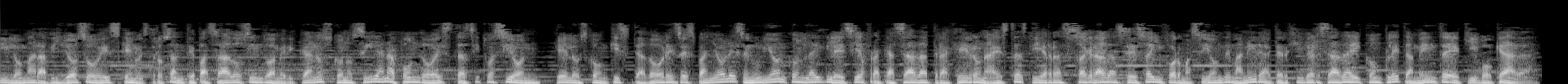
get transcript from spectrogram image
Y lo maravilloso es que nuestros antepasados indoamericanos conocían a fondo esta situación, que los conquistadores españoles en unión con la iglesia fracasada trajeron a estas tierras sagradas esa información de manera tergiversada y completamente equivocada.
